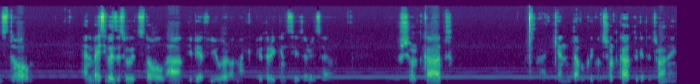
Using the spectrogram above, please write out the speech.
install. And basically this will install DBF viewer on my computer. You can see there is a shortcut. I can double click on shortcut to get it running.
